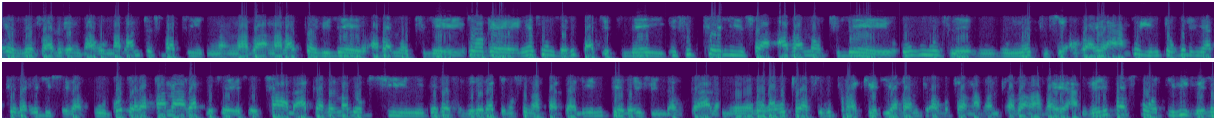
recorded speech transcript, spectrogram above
ezile-value engako ngabantu esibathi nga- ngaba- ngabacebileyo abanothileyo. So-ke ngesendlela ibhajethi leyi isithelisa abanothileyo ukuze kuncediswe abayanga. Kuyinto kulinyathela elihle kakhulu. Kodwa laphana kade se- sethala athi abemalokishini esasivele kade singabhadali intelo even lakudala ngoba kwakuthiwa siku-bracket yabantu akuthiwa ngabantu abangabayanga. Vele ipassport ibivele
